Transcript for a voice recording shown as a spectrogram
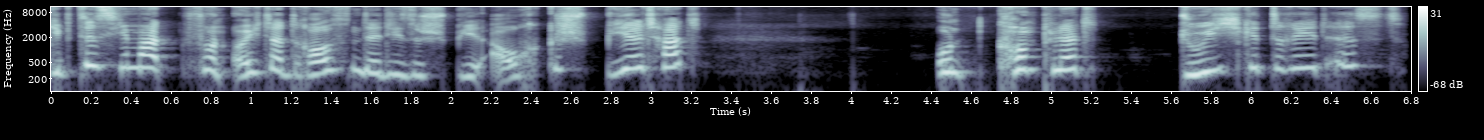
Gibt es jemand von euch da draußen, der dieses Spiel auch gespielt hat und komplett durchgedreht ist?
